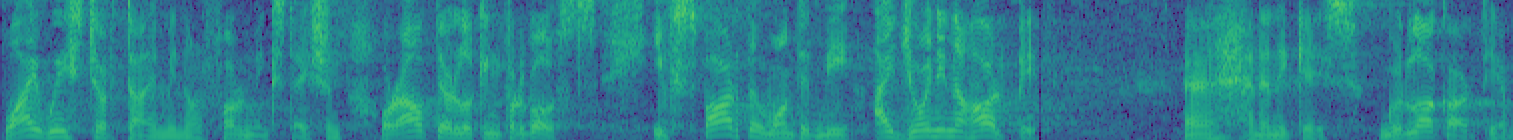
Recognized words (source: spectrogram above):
Why waste your time in our farming station or out there looking for ghosts? If Sparta wanted me, I'd join in a heartbeat. Eh, in any case, good luck, Artyom.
